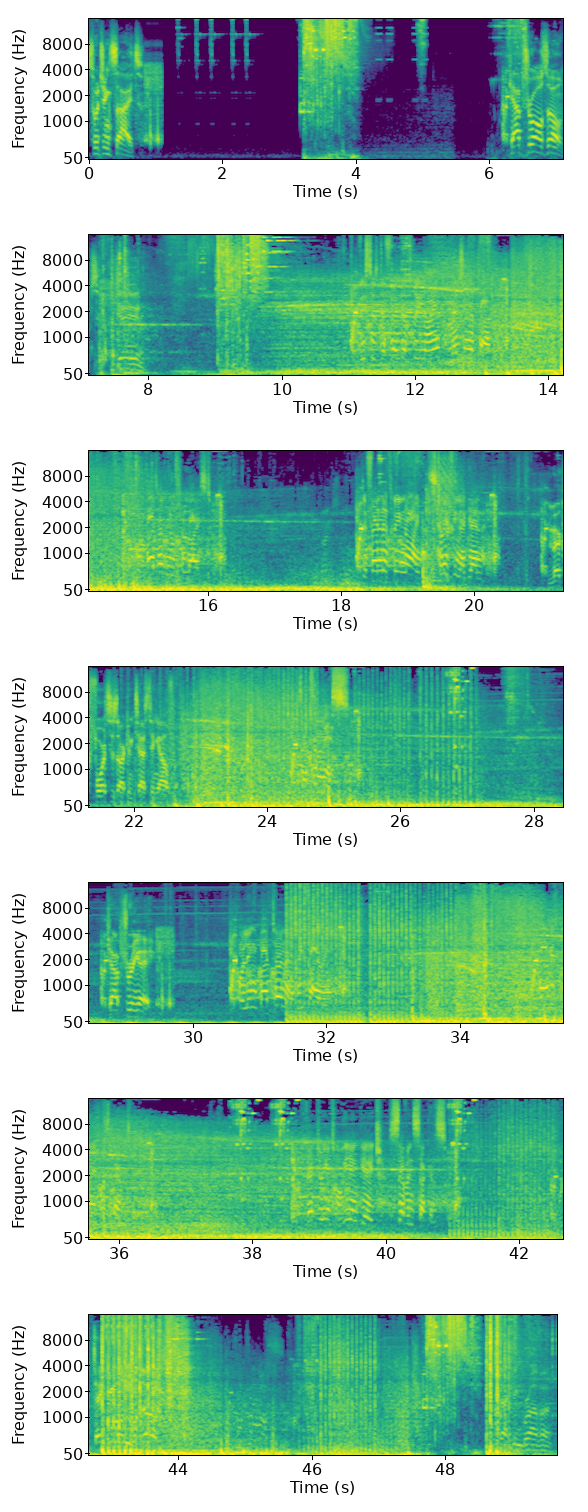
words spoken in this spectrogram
Switching sides. Capture all zones. In. This is Defender 3-9, commencing attack. Combatant neutralized. Defender 3-9, strafing again. Merc forces are contesting Alpha. That's a miss. Capturing A. Pulling button 10 seconds. We're taking multiple zones. Attacking Bravo.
